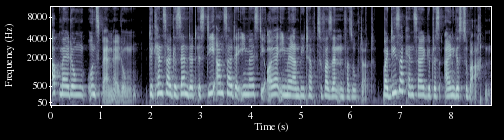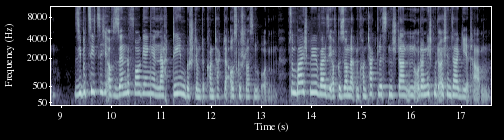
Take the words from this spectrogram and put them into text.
Abmeldungen und Spam-Meldungen. Die Kennzahl gesendet ist die Anzahl der E-Mails, die euer E-Mail-Anbieter zu versenden versucht hat. Bei dieser Kennzahl gibt es einiges zu beachten. Sie bezieht sich auf Sendevorgänge, nachdem bestimmte Kontakte ausgeschlossen wurden. Zum Beispiel, weil sie auf gesonderten Kontaktlisten standen oder nicht mit euch interagiert haben.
